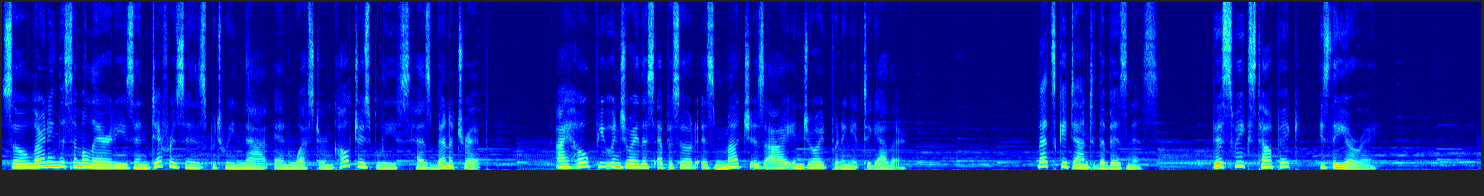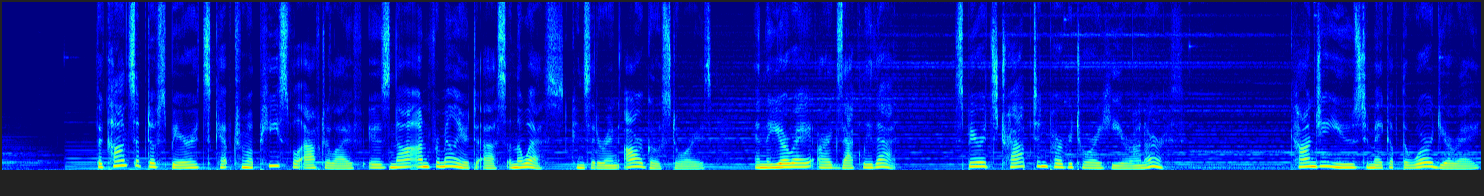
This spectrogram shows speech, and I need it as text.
so learning the similarities and differences between that and Western culture's beliefs has been a trip. I hope you enjoy this episode as much as I enjoyed putting it together. Let's get down to the business. This week's topic is the Yurei. The concept of spirits kept from a peaceful afterlife is not unfamiliar to us in the West, considering our ghost stories, and the Yurei are exactly that spirits trapped in purgatory here on Earth. Kanji used to make up the word Yurei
